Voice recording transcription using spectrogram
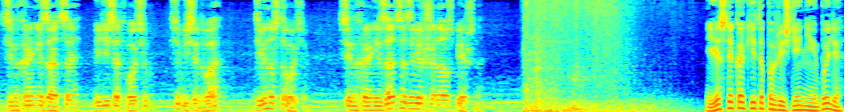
Синхронизация 58, 72, 98. Синхронизация завершена успешно. Если какие-то повреждения и были,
